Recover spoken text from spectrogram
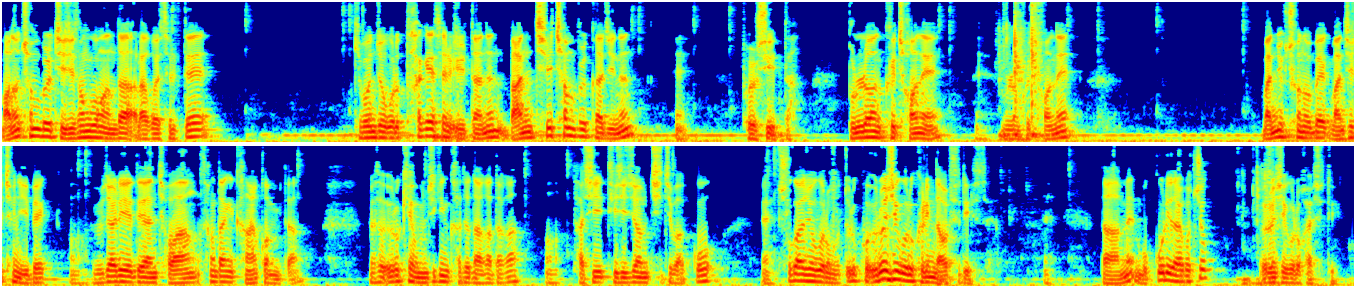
15,000불 지지 성공한다 라고 했을 때 기본적으로 타겟을 일단은 17,000불까지는 볼 수 있다. 물론 그 전에 예, 물론 그 전에 16,500, 17,200, 어, 이 자리에 대한 저항 상당히 강할 겁니다. 그래서 이렇게 움직임 가져나가다가 어, 다시 D 지점 지지받고 네, 추가적으로 뭐 뚫고 이런 식으로 그림 나올 수도 있어요. 네. 다음에 뭐 꼬리 달고 쭉 이런 식으로 갈 수도 있고.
